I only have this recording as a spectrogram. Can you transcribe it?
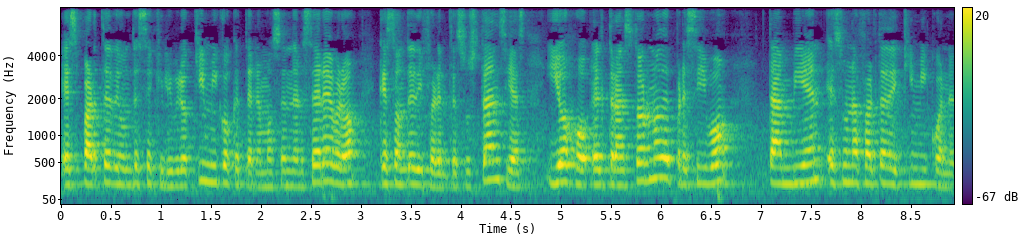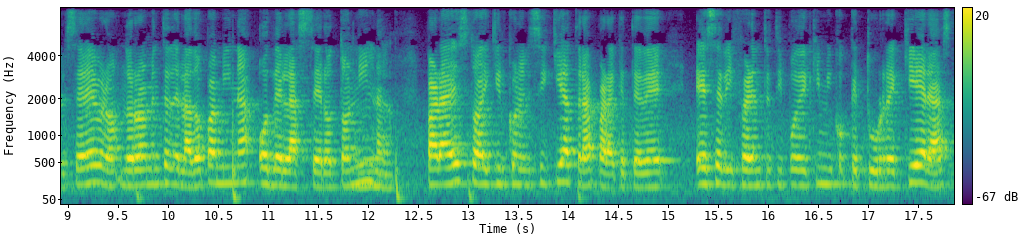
Es parte de un desequilibrio químico que tenemos en el cerebro, que son de diferentes sustancias. Y ojo, el trastorno depresivo también es una falta de químico en el cerebro, normalmente de la dopamina o de la serotonina. Para esto hay que ir con el psiquiatra para que te dé ese diferente tipo de químico que tú requieras,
